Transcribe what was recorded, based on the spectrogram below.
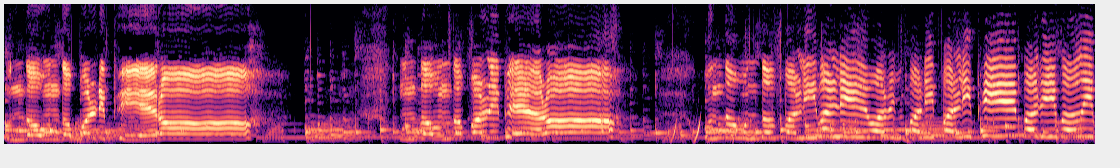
온다 온다 빨리 피해라. 온다 온다 빨리 피해라. 온다 온다 빨리 빨리 빨리 빨리 빨리 피 빨리 빨리 빨리 빨리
